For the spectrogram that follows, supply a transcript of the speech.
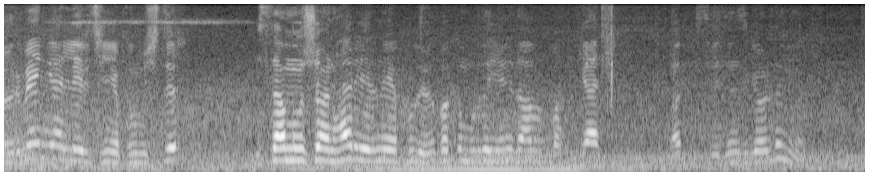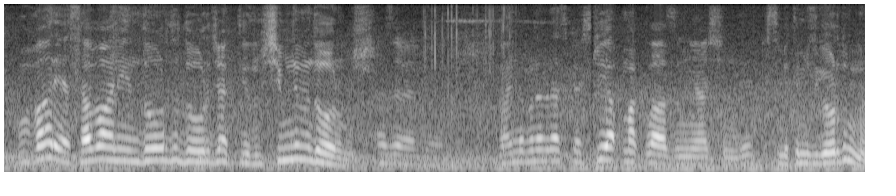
görme engelliler için yapılmıştır. İstanbul'un şu an her yerine yapılıyor. Bakın burada yeni daha bak gel. Bak bisikletinizi gördün mü? Bu var ya sabahleyin doğurdu doğuracak diyordum. Şimdi mi doğurmuş? Az evvel Ben de buna biraz kaşık yapmak lazım ya şimdi. Kısmetimizi gördün mü?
